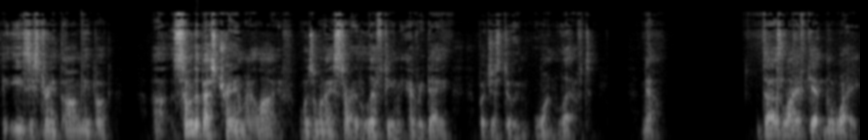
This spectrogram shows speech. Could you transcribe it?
the Easy Strength Omni book. Uh, some of the best training in my life was when I started lifting every day, but just doing one lift. Now, does life get in the way?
